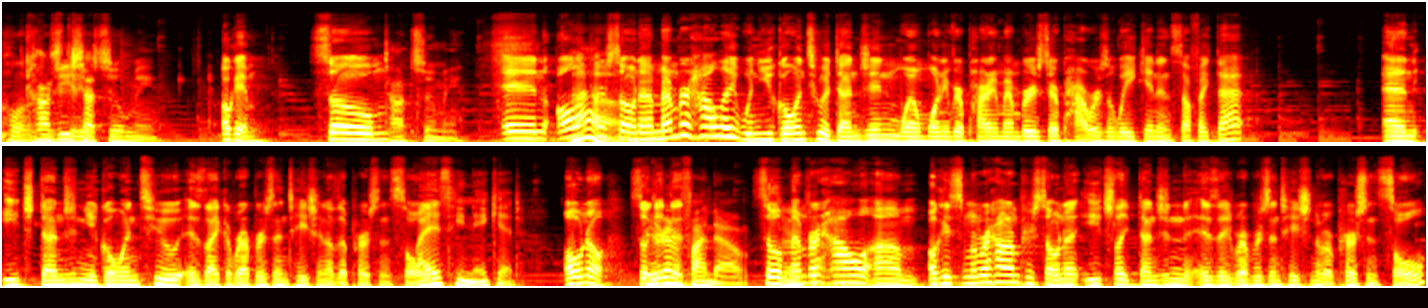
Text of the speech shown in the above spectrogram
hold on. Kanji just Satsumi. Okay. So Tatsumi. In all of Oh. Persona, remember how like when you go into a dungeon when one of your party members their powers awaken and stuff like that? And each dungeon you go into is like a representation of the person's soul. Why is he naked? Oh no. So You're get gonna this. find out. So You're remember how out. um okay, so remember how in Persona each like dungeon is a representation of a person's soul?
